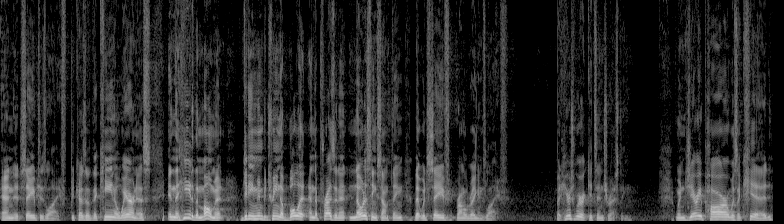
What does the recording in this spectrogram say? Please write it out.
and it saved his life because of the keen awareness in the heat of the moment. Getting him in between a bullet and the president, noticing something that would save Ronald Reagan's life. But here's where it gets interesting. When Jerry Parr was a kid,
